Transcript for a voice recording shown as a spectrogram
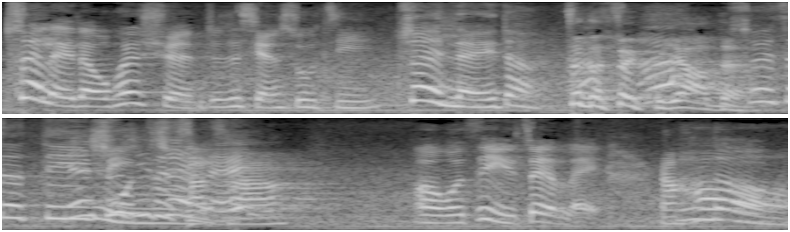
最雷的我会选就是咸酥鸡，最雷的这个最不要的。所以这第一名是叉叉。呃，我自己最雷。然后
